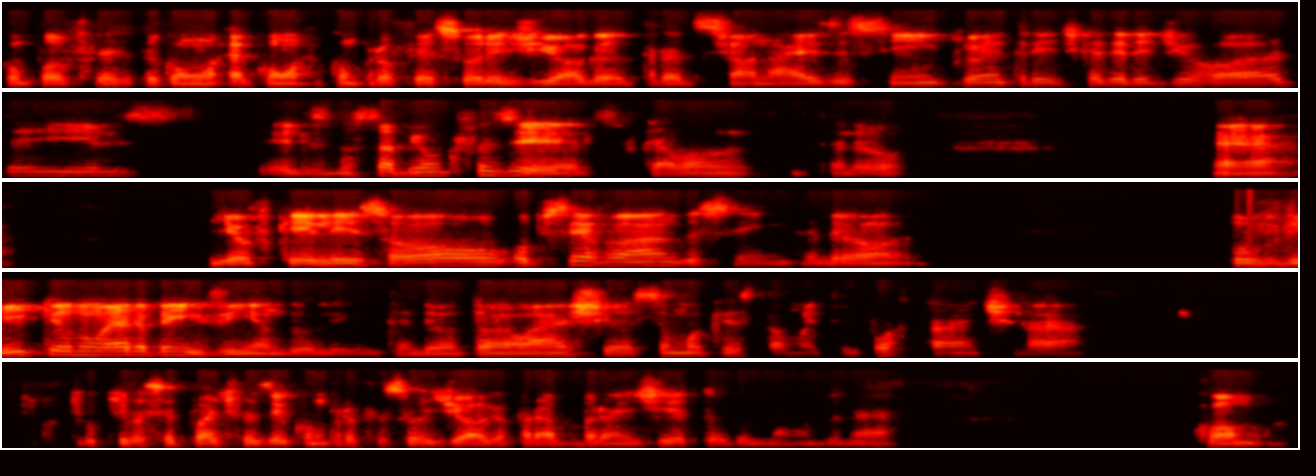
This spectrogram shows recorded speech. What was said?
com, é, com, com professores de yoga tradicionais, assim, que eu entrei de cadeira de roda e eles, eles não sabiam o que fazer, eles ficavam, entendeu? É. E eu fiquei ali só observando, assim, entendeu? Eu vi que eu não era bem-vindo ali, entendeu? Então, eu acho essa é uma questão muito importante, né? O que você pode fazer como professor de yoga para abranger todo mundo, né? Como?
